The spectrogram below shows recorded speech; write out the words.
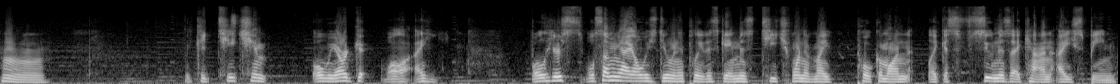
Hmm. We could teach him. Oh, we are good. Well, I. Well, here's. Well, something I always do when I play this game is teach one of my Pokemon, like, as soon as I can, Ice Beam.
